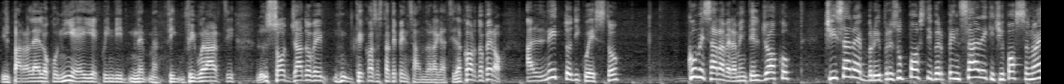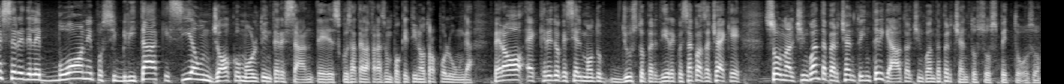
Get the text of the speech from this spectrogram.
il parallelo con EA e quindi ne, figurarsi, so già dove, che cosa state pensando ragazzi, d'accordo? Però al netto di questo, come sarà veramente il gioco? Ci sarebbero i presupposti per pensare che ci possano essere delle buone possibilità che sia un gioco molto interessante. Scusate la frase un pochettino troppo lunga, però eh, credo che sia il modo giusto per dire questa cosa, cioè che sono al 50% intrigato, al 50% sospettoso.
